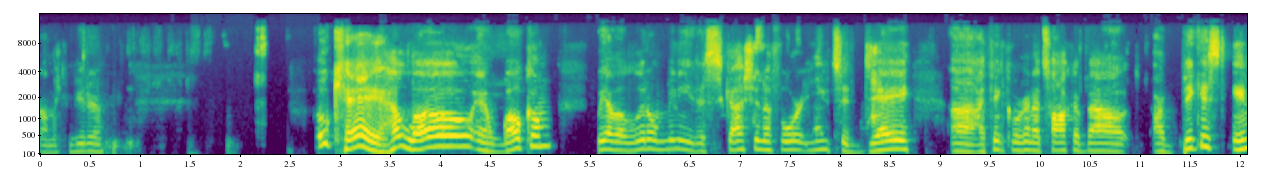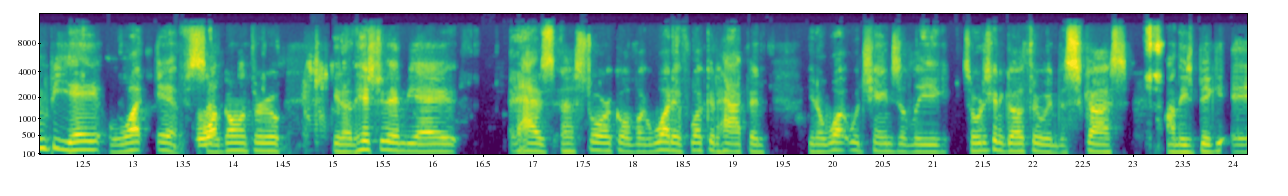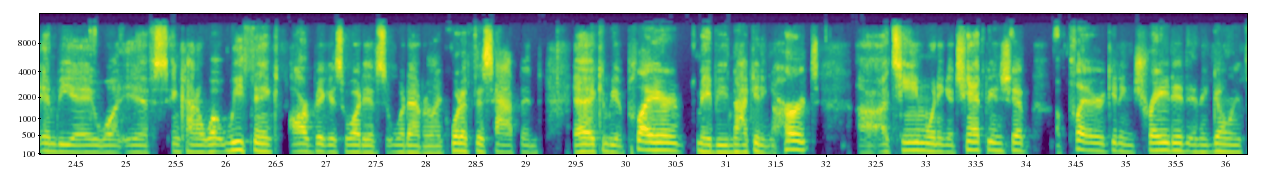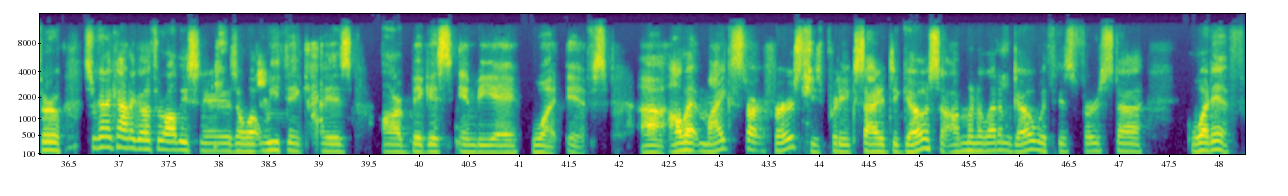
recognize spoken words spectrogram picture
on the computer. Okay, hello and welcome. We have a little mini discussion for you today. Uh, I think we're going to talk about our biggest NBA what ifs. So going through, you know, the history of the NBA, it has historical of like what if, what could happen, you know, what would change the league. So we're just going to go through and discuss on these big NBA what ifs and kind of what we think our biggest what ifs, whatever. Like, what if this happened? Uh, it can be a player maybe not getting hurt, uh, a team winning a championship, a player getting traded and it going through. So we're going to kind of go through all these scenarios and what we think is our biggest NBA what ifs. Uh, I'll let Mike start first. He's pretty excited to go. So I'm going to let him go with his first uh, what if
